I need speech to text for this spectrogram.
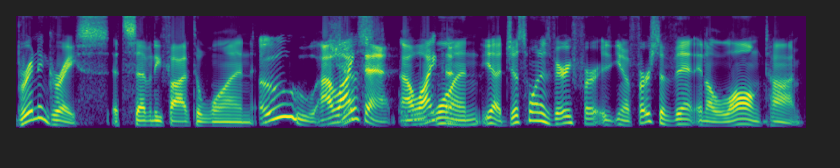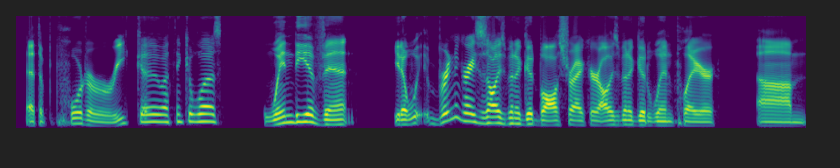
Branden Grace at seventy-five to one. Ooh, I like that. I like one. Yeah, just won his very first, you know, first event in a long time at the Puerto Rico, I think it was. Windy event. You know, Branden Grace has always been a good ball striker, always been a good win player. Um,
